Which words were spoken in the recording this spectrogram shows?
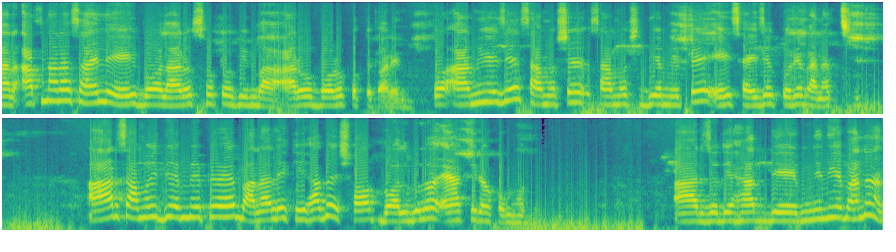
আর আপনারা চাইলে এই বল আরও ছোট কিংবা আরও বড় করতে পারেন। তো আমি এই যে চামচে, চামচ দিয়ে মেপে এই সাইজে করে বানাচ্ছি। আর চামচ দিয়ে মেপে বানালে কি হবে? সব বলগুলো একই রকম হবে। আর যদি হাত দিয়ে এমনি নিয়ে বানান,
